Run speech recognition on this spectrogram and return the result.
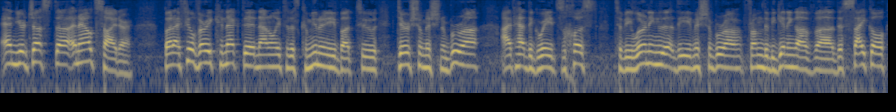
and you're just uh, an outsider. But I feel very connected not only to this community, but to Dirshu Mishnah Brura. I've had the great zechus to be learning the, the Mishnah Brura from the beginning of uh, this cycle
